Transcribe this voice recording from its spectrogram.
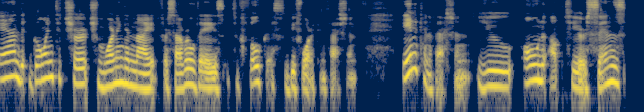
And going to church morning and night for several days to focus before confession in confession, you own up to your sins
